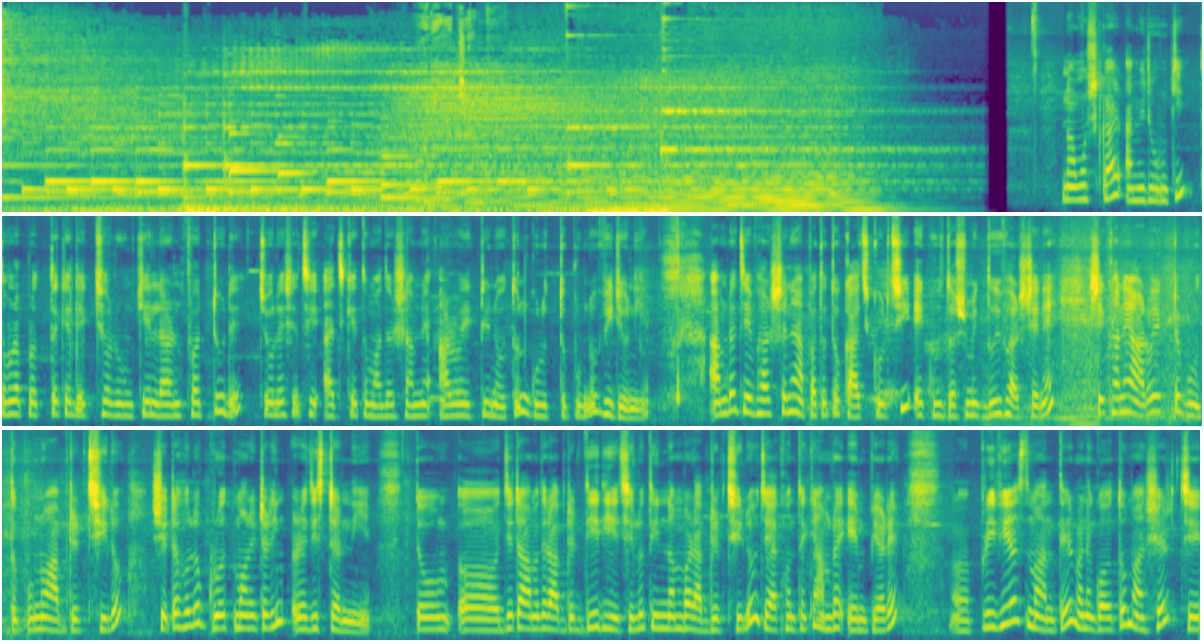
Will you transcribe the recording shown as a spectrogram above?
Música নমস্কার, আমি রুমকি। তোমরা প্রত্যেকে দেখছ রুমকি লার্ন ফর টুডে চলে এসেছি আজকে তোমাদের সামনে আরও একটি নতুন গুরুত্বপূর্ণ ভিডিও নিয়ে। আমরা যে ভার্সনে আপাতত কাজ করছি, একুশ দশমিক দুই ভার্সনে সেখানে আরও একটা গুরুত্বপূর্ণ আপডেট ছিল, সেটা হলো গ্রোথ মনিটরিং রেজিস্টার নিয়ে। তো যেটা আমাদের আপডেট দিয়ে দিয়েছিল, তিন নম্বর আপডেট ছিল যে এখন থেকে আমরা এমপিআরে প্রিভিয়াস মান্থের মানে গত মাসের যে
